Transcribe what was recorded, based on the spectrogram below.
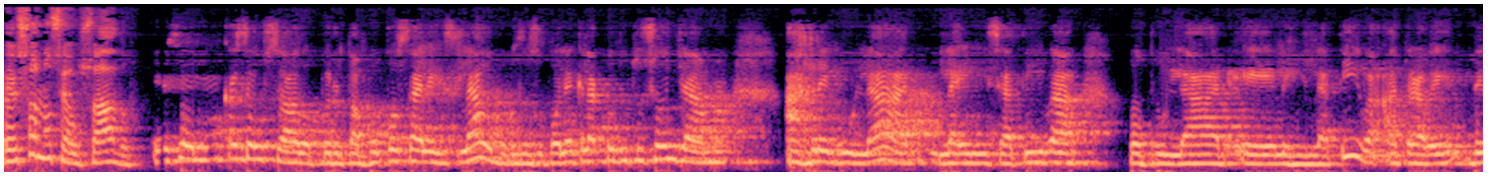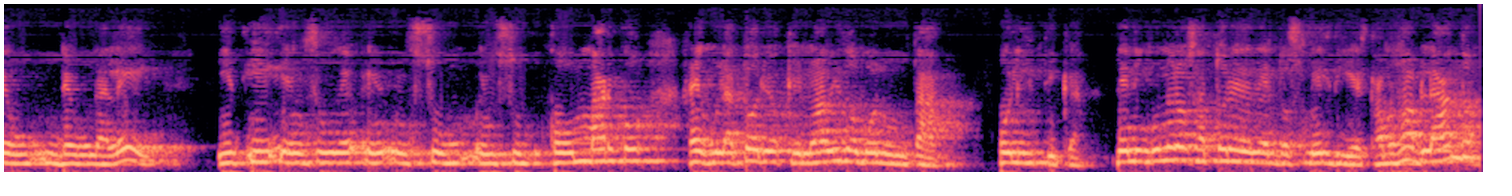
Eso no se ha usado. Eso nunca se ha usado, pero tampoco se ha legislado, porque se supone que la Constitución llama a regular la iniciativa popular eh, legislativa a través de, una ley. Y, en su, en su, en su, con un marco regulatorio que no ha habido voluntad política de ninguno de los actores desde el 2010. Estamos hablando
